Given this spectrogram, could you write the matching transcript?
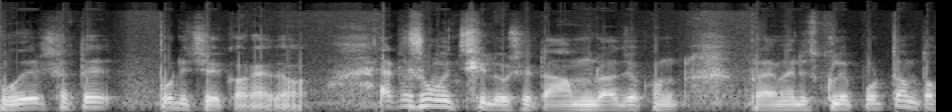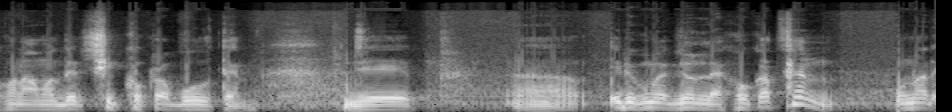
বইয়ের সাথে পরিচয় করায় দেওয়া। একটা সময় ছিল সেটা, আমরা যখন প্রাইমারি স্কুলে পড়তাম, তখন আমাদের শিক্ষকরা বলতেন যে এরকম একজন লেখক আছেন, ওনার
